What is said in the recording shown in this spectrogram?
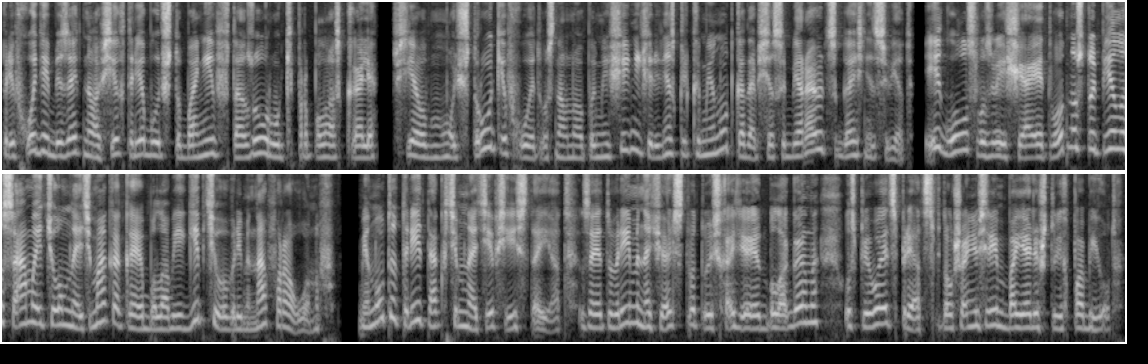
При входе обязательно во всех требуют, чтобы они в тазу руки прополоскали. Все мочат руки, входят в основное помещение. Через несколько минут, когда все собираются, гаснет свет. И голос возвещает. Вот наступила самая темная тьма, какая была в Египте во времена фараонов. Минуты три так в темноте все и стоят. За это время начальство, то есть хозяин балагана, успевает спрятаться, потому что они все время боялись, что их побьют.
